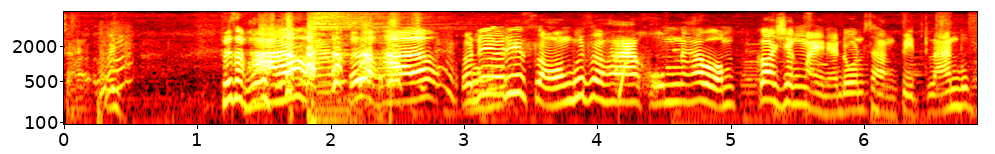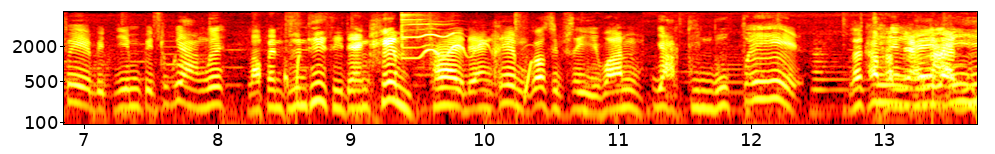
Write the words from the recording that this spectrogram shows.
ษายน พฤษภาแล้วพฤษภาแล้ว วันนี้วันที่ 2 พฤษภาคมนะครับผม ก็เชียงใหม่เนี่ยโดนสั่งปิดร้านบุฟเฟ่ต์ปิดยิมปิดทุกอย่างเลย เราเป็นพื้นที่สีแดงเข้ม ใช่แดงเข้มก็ 14 วัน อยากกินบุฟเฟ่ต์แล้วทำยังไงทำยังไงล่ะที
